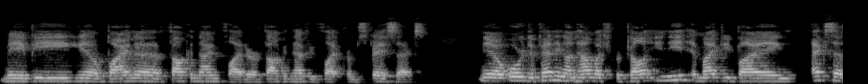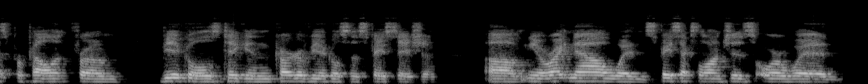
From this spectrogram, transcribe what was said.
may be, you know, buying a Falcon 9 flight or a Falcon Heavy flight from SpaceX you know, or depending on how much propellant you need, it might be buying excess propellant from vehicles, taking cargo vehicles to the space station. Um, you know, right now when SpaceX launches or when,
